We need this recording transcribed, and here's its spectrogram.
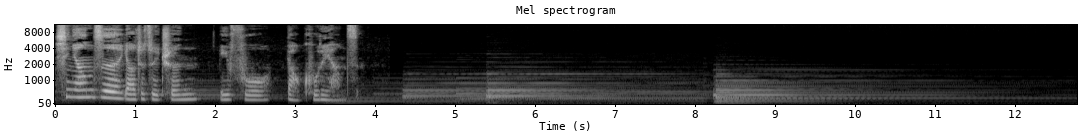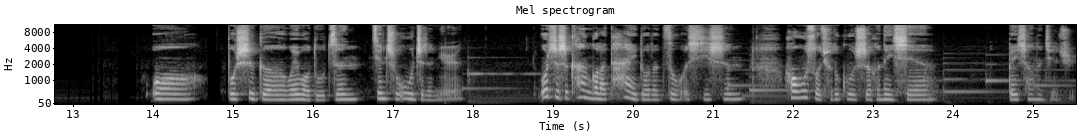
新娘子咬着嘴唇，一副要哭的样子。我不是个唯我独尊、坚持物质的女人，我只是看过了太多的自我牺牲、毫无所求的故事和那些悲伤的结局。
